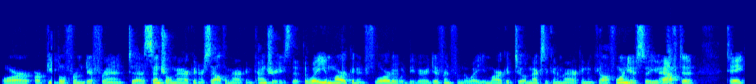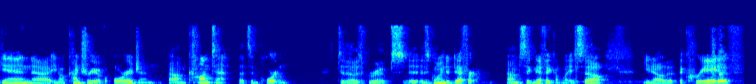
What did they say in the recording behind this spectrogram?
or people from different uh, Central American or South American countries. The way you market in Florida would be very different from the way you market to a Mexican American in California. So you have to take in uh, you know country of origin um, content that's important to those groups is going to differ um, significantly. So you know, the, the creative,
